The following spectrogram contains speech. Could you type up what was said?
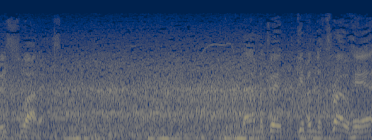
Luis Suarez. Real Madrid given the throw here.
